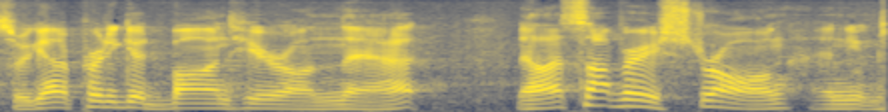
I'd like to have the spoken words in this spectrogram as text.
So we got a pretty good bond here on that. Now that's not very strong and you can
